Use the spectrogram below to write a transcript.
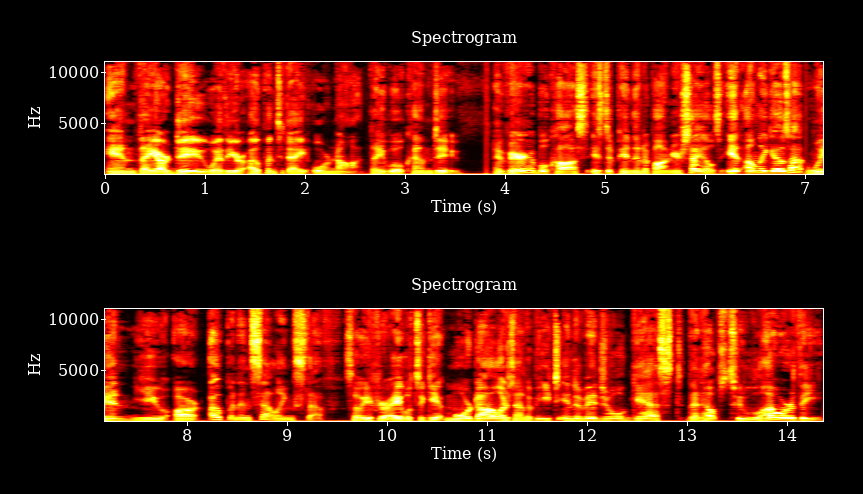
And they are due whether you're open today or not. They will come due. A variable cost is dependent upon your sales. It only goes up when you are open and selling stuff. So if you're able to get more dollars out of each individual guest, that helps to lower the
